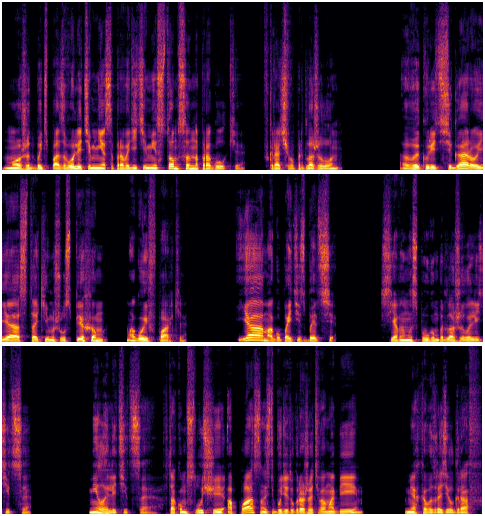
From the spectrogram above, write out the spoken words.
может быть, позволите мне сопроводить мисс Томпсон на прогулке?» – вкратчиво предложил он. «Выкурить сигару я с таким же успехом могу и в парке». «Я могу пойти с Бетси», – с явным испугом предложила Летиция. «Милая Летиция, в таком случае опасность будет угрожать вам обеим», – мягко возразил граф.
